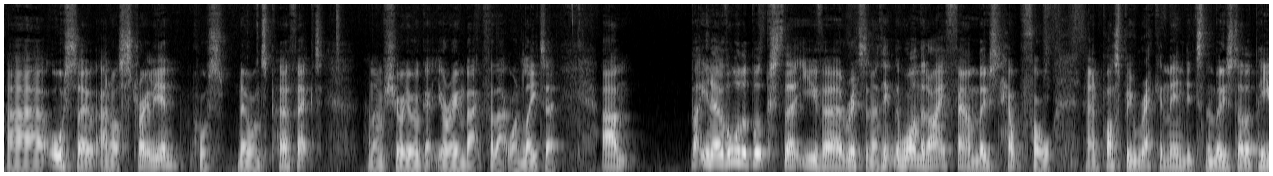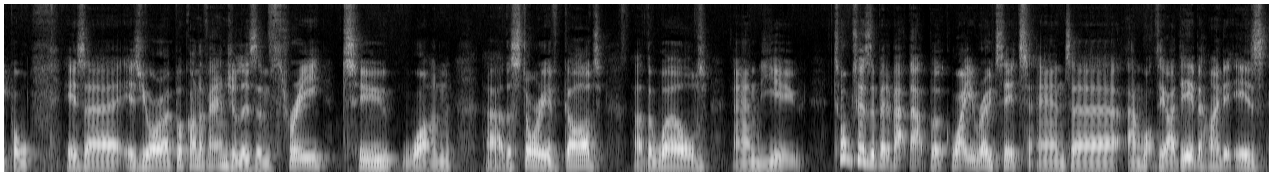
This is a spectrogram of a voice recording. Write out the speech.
uh, also an Australian. Of course, no one's perfect and I'm sure you'll get your own back for that one later. Um, but you know, of all the books that you've uh, written, I think the one that I found most helpful and possibly recommended to the most other people is uh, is your uh, book on evangelism, three, two, one, uh, the story of God, uh, the world, and you. Talk to us a bit about that book, why you wrote it, and uh, and what the idea behind it is,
